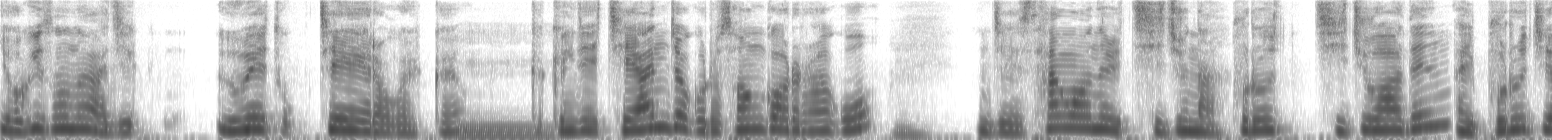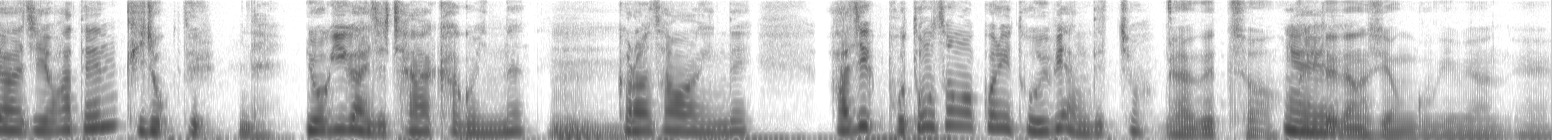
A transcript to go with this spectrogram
여기서는 아직 의회 독재라고 할까요? 음. 그러니까 굉장히 제한적으로 선거를 하고 음. 이제 상원을 지주나 부르 지주화된 아니 부르주아지화된 귀족들 네. 여기가 이제 장악하고 있는 음. 그런 상황인데 아직 보통 선거권이 도입이 안 됐죠. 아, 그렇죠. 예. 그때 당시 영국이면 예.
